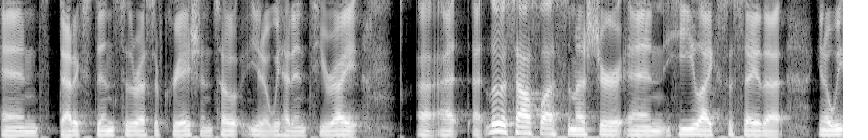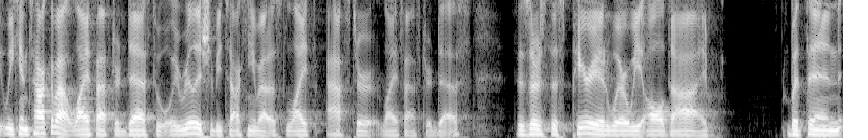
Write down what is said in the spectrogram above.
and that extends to the rest of creation so you know we had N.T. Wright. uh, at, at lewis house last semester and he likes to say that you know we, we can talk about life after death but what we really should be talking about is life after life after death because there's this period where we all die but then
